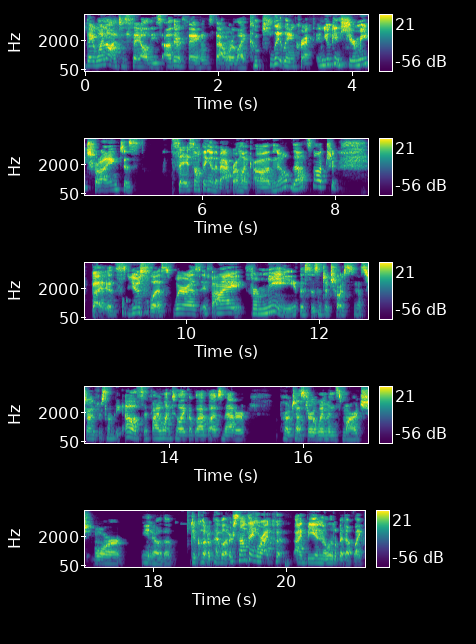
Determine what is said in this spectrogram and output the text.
They went on to say all these other things that were like completely incorrect, and you can hear me trying to say something in the background like uh no that's not true but it's useless whereas if i for me this isn't a choice necessarily for somebody else if i went to like a black lives matter protest or a women's march or you know the Dakota Pipeline or something where I'd put I'd be in a little bit of like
